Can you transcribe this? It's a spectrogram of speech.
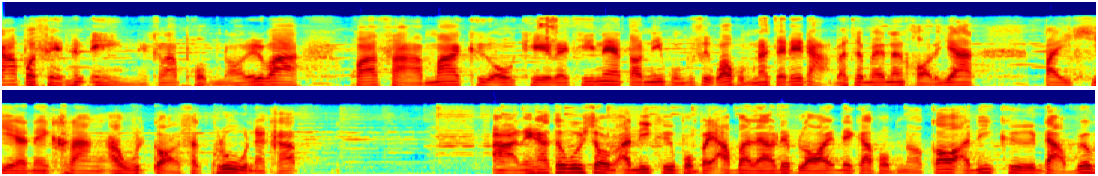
9%นั่นเองนะครับผมเนาะเรียกว่าความสามารถคือโอเคเลยที่แน่ตอนนี้ผมรู้สึกว่าผมน่าจะได้ดาบแล้วใช่ไหมนั้นขออนุญาตไปเคลียร์ในคลังอาวุธก่อนสักครู่นะครับ อ่านะครับท่านผู้ชมอันนี้คือผมไปอัพมาแล้วเรียบร้อยนะครับผมเนาะก็อันนี้คือดาบเวล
